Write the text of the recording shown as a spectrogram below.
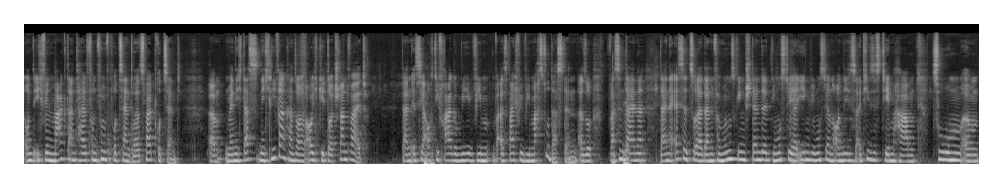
und ich will einen Marktanteil von 5% oder 2%. Ähm, wenn ich das nicht liefern kann, sondern oh, ich gehe deutschlandweit, dann ist ja auch die Frage, wie, wie, als Beispiel, wie machst du das denn? Also, was sind ja. deine, deine Assets oder deine Vermögensgegenstände? Die musst du ja irgendwie, musst du ja ein ordentliches IT-System haben, Zoom ähm,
